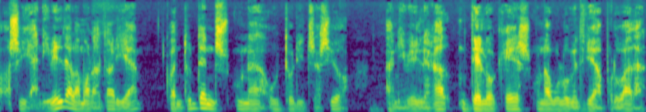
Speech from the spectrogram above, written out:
o sigui, a nivell de la moratòria, quan tu tens una autorització a nivell legal de lo que és una volumetria aprovada,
